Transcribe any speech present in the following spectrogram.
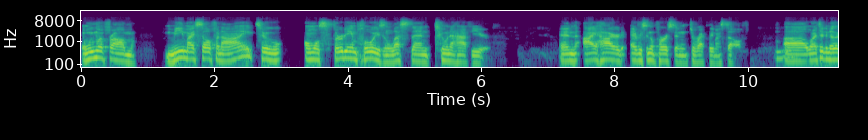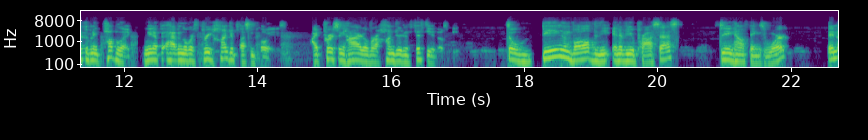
and we went from me, myself, and I to almost 30 employees in less than two and a half years. And I hired every single person directly myself. Mm-hmm. Uh, when I took another company public, we ended up having over 300 plus employees. I personally hired over 150 of those people. So being involved in the interview process, seeing how things work, and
